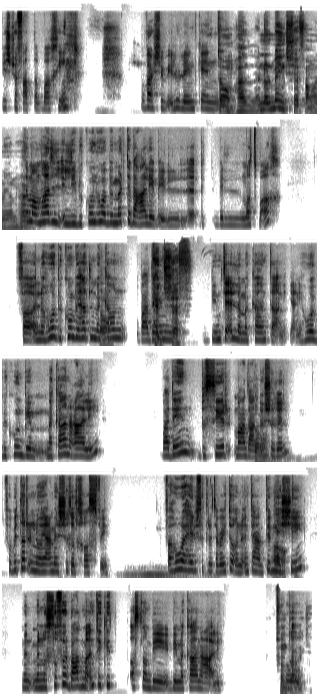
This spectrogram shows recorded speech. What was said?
بيشرف على الطباخين؟ ما بعرف شو بيقولوا له يمكن تمام هذا انه المين شيف عمليا يعني. تمام هذا اللي بيكون هو بمرتبة عالية بالمطبخ. فإنه هو بيكون بهذا المكان وبعدين بينتقل لمكان تاني. يعني هو بيكون بمكان عالي بعدين بصير ما عاد عنده شغل فبيضطر إنه يعمل شغل خاص فيه. فهو هي الفكرة تبعته إنه أنت عم تبني آه شيء من من الصفر بعد ما أنت كنت أصلا بمكان عالي. فهمت عليك.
